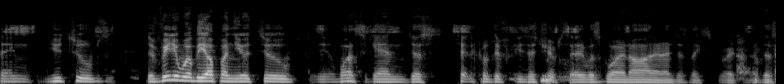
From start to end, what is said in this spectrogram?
thing YouTube's the video will be up on YouTube. Once again, just technical difficulties that Trip said was going on, and I just like screw it. I just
